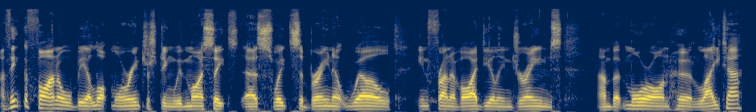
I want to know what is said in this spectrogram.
I think the final will be a lot more interesting with my seat, uh, sweet Sabrina well in front of Ideal in Dreams um, but more on her later.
